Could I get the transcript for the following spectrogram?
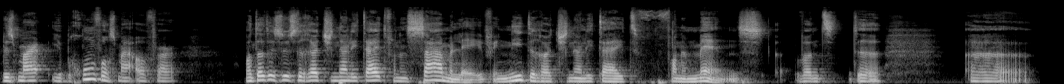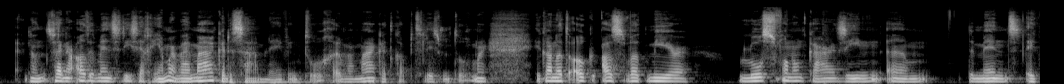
Dus maar je begon volgens mij over... Want dat is dus de rationaliteit van een samenleving, niet de rationaliteit van een mens. Want de, eh, dan zijn er altijd mensen die zeggen: ja, maar wij maken de samenleving toch? En wij maken het kapitalisme toch? Maar je kan het ook als wat meer los van elkaar zien. Ehm, de mens, ik,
